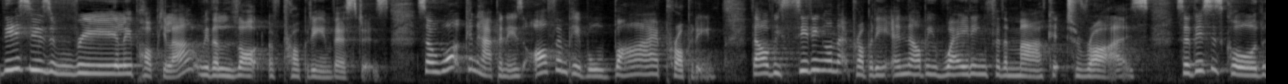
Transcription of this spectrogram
This is really popular with a lot of property investors. So, what can happen is often people buy property. They'll be sitting on that property and they'll be waiting for the market to rise. So, this is called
